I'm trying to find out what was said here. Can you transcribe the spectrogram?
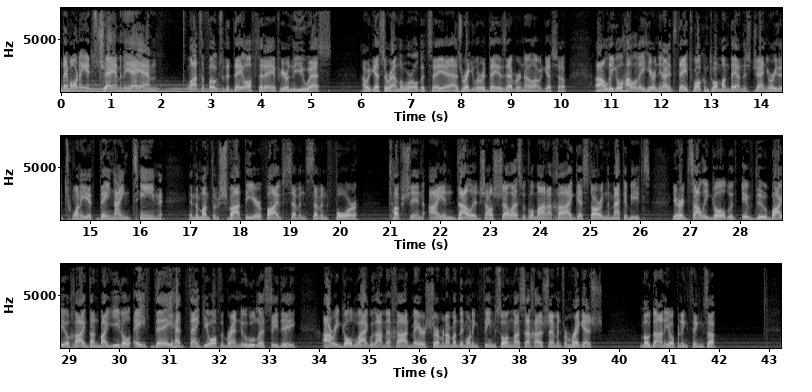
Monday morning, it's JM in the AM. Lots of folks with a day off today if you're in the U.S. I would guess around the world it's a uh, as regular a day as ever. No, I would guess so. Uh, legal holiday here in the United States. Welcome to a Monday on this January the 20th, day 19 in the month of Shvat, the year 5774. Tufshin Ayin Dalid. Shalsheles with Laman Achai, guest starring the Maccabees. You heard Sally Gold with Ivdu, Bar Yochai, done by Yidel. Eighth Day had Thank You off the brand new Hula CD. Ari Goldwag with Amechad, Mayor Sherman, our Monday morning theme song, Masecha Hashem, and from Regesh, Modani opening things up.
